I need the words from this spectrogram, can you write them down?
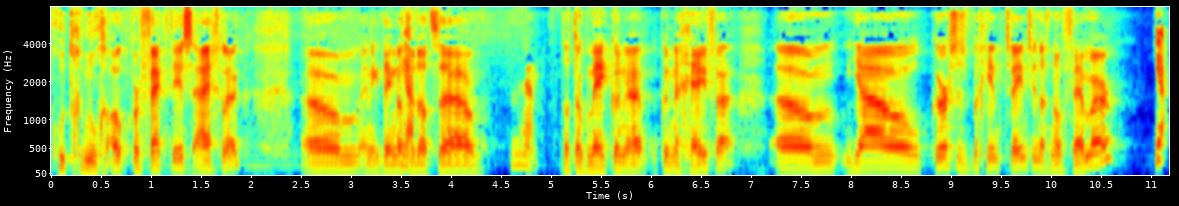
goed genoeg ook perfect is eigenlijk. Um, en ik denk dat ja. we dat, ja. dat ook mee kunnen, kunnen geven. Jouw cursus begint 22 november. Ja.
